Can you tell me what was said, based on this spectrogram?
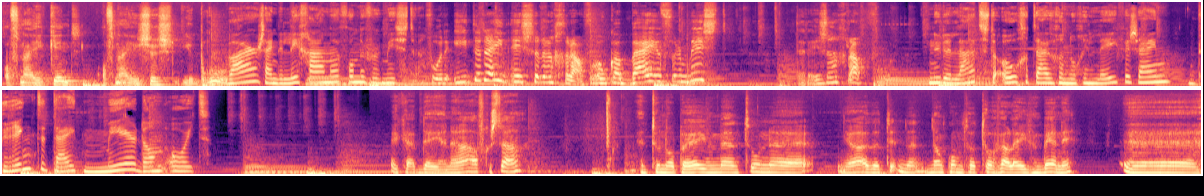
Of naar je kind. Of naar je zus, je broer. Waar zijn de lichamen van de vermisten? Voor iedereen is er een graf. Ook al ben je vermist, er is een graf voor. Nu de laatste ooggetuigen nog in leven zijn, dringt de tijd meer dan ooit. Ik heb DNA afgestaan. En toen op een gegeven moment, toen, eh, ja, dat, dan, dan komt dat toch wel even binnen. Eh,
